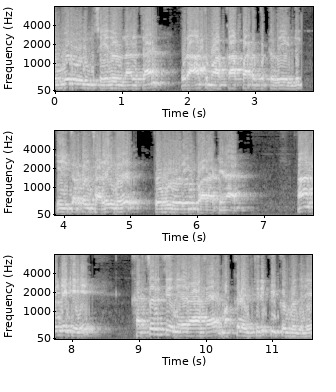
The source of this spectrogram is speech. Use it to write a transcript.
ஒவ்வொருவரும் செய்ததனால் தான் ஒரு ஆத்மா காப்பாற்றப்பட்டது என்று என் கப்பல் தலைவர் ஒவ்வொருவரையும் பாராட்டினார். நாம் இன்றைக்கு கத்தருக்கு நேராக மக்களை திருப்பிக் கொள்வதிலே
